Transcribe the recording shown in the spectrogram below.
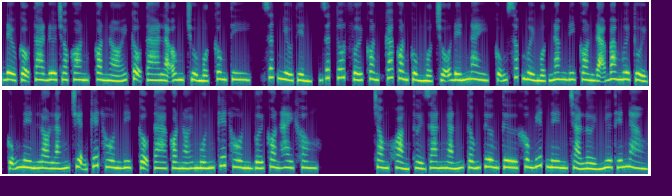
đều cậu ta đưa cho con, con nói cậu ta là ông chủ một công ty, rất nhiều tiền, rất tốt với con, các con cùng một chỗ đến nay, cũng sắp 11 năm đi con đã 30 tuổi, cũng nên lo lắng chuyện kết hôn đi, cậu ta có nói muốn kết hôn với con hay không? Trong khoảng thời gian ngắn Tống Tương Tư không biết nên trả lời như thế nào.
